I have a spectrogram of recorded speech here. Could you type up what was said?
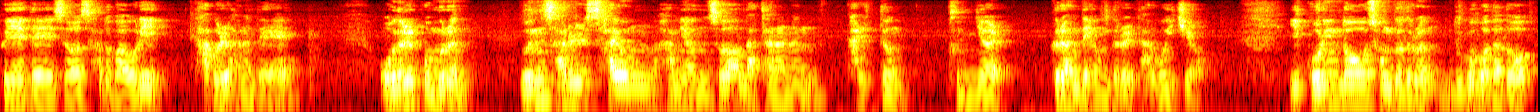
그에 대해서 사도 바울이 답을 하는데 오늘 본문은 은사를 사용하면서 나타나는 갈등, 분열 그러한 내용들을 다루고 있지요. 이 고린도 성도들은 누구보다도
